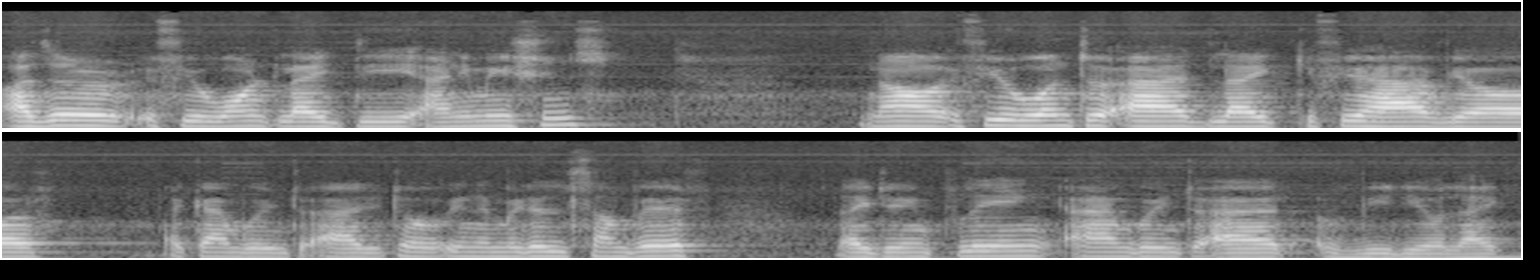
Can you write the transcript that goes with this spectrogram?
other if you want like the animations. Now if you want to add like if you have your like I'm going to add it in the middle somewhere like doing playing I'm going to add a video like.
